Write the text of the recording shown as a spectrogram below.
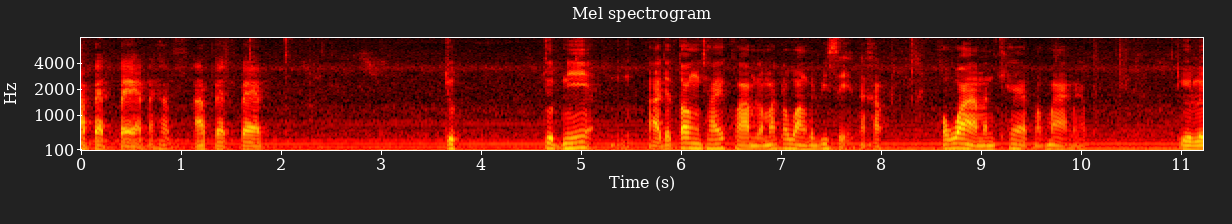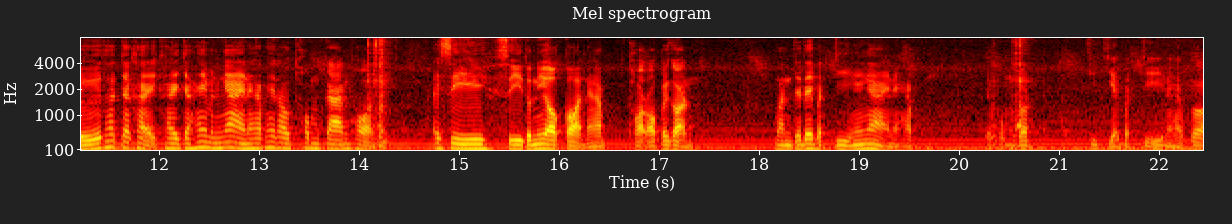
R 8 8 นะครับ R 8 8 จุดจุดนี้อาจจะต้องใช้ความระมัดระวังเป็นพิเศษนะครับ เพราะว่ามันแคบมากๆนะครับหรือถ้าจะใครใครจะให้มันง่ายนะครับ ให้เราทำการถอดไอซีซีตัวนี้ออกก่อนนะครับ ถอดออกไปก่อน มันจะได้บัตรจีง่าย ๆ นะครับ เดี๋ยวผมก็ขี้เกียจบัตรจีนะครับ ก็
